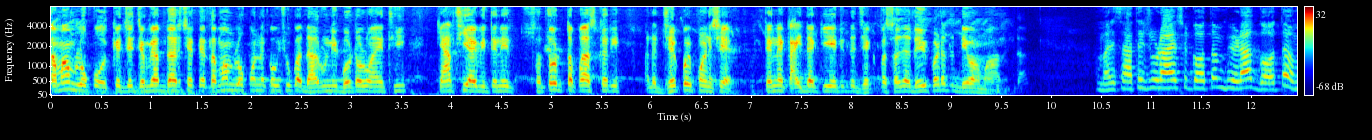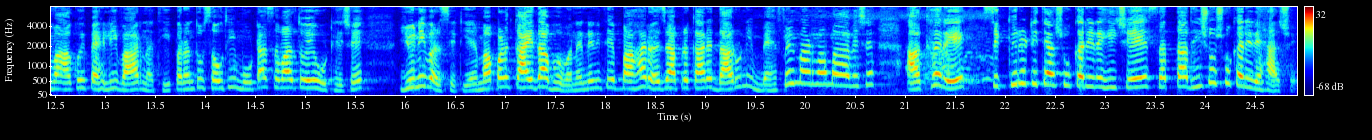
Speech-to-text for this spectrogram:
તમામ લોકો કે જે જવાબદાર છે તે તમામ લોકોને કહું છું કે દારૂની બોટલો અહીંથી ક્યાંથી આવી તેની સચોટ તપાસ કરી અને જે કોઈ પણ છે તેને કાયદાકીય રીતે જે સજા દેવી પડે તો દેવામાં આવે. અમારી સાથે જોડાયા છે ગૌતમ ભેડા. ગૌતમ, આ કોઈ પહેલી વાર નથી, પરંતુ સૌથી મોટા સવાલ તો એ ઉઠે છે યુનિવર્સિટી. એમાં પણ કાયદા ભવન અને તે બહાર જ આ પ્રકારે દારૂની મહેફિલ માણવામાં આવે છે. આખરે સિક્યુરિટી ત્યાં શું કરી રહી છે? સત્તાધીશો શું કરી રહ્યા છે?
